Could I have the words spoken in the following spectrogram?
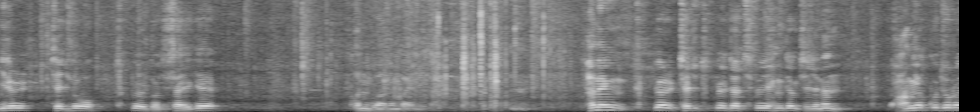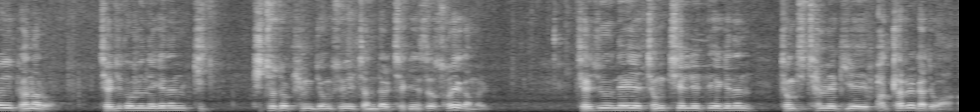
이를 제주도 특별도지사에게 권고하는 바입니다. 현행 특별 제주특별자치도의 행정체제는 광역구조로의 변화로 제주도민에게는 기, 기초적 행정수의 전달 체계에서 소외감을 제주 내의 정치 엘리트에게는 정치 참여 기회의 박탈을 가져와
